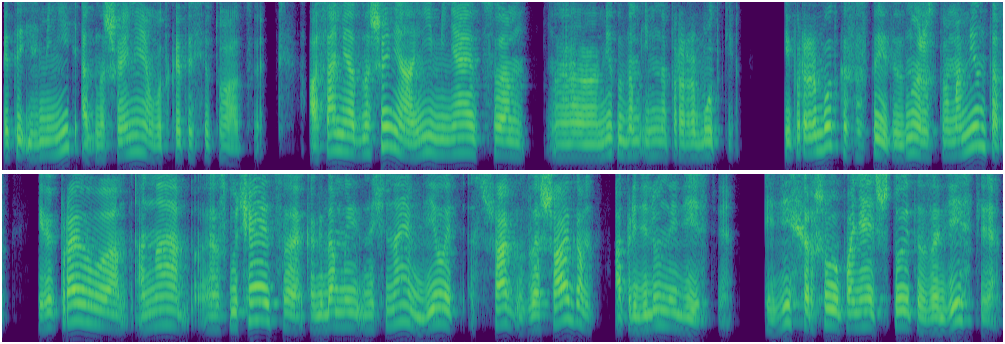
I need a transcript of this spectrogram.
Это изменить отношение вот к этой ситуации. А сами отношения, они меняются э, методом именно проработки. И проработка состоит из множества моментов, и, как правило, она э, случается, когда мы начинаем делать шаг за шагом определенные действия. И здесь хорошо бы понять, что это за действие.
